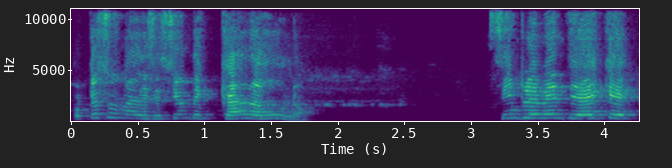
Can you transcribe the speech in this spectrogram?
porque eso es una decisión de cada uno. Simplemente hay que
